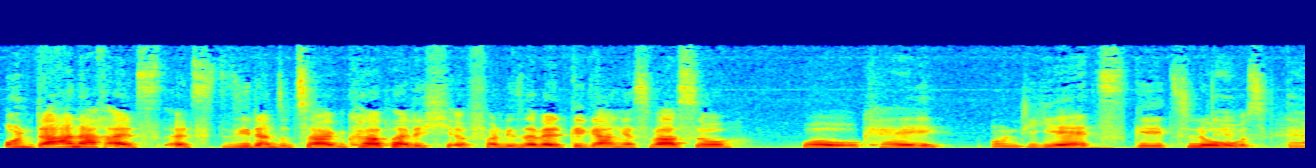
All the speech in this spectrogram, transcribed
Und danach, als, als sie dann sozusagen körperlich äh, von dieser Welt gegangen ist, war es so, wow, okay, und jetzt geht's los. Ja, ja.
